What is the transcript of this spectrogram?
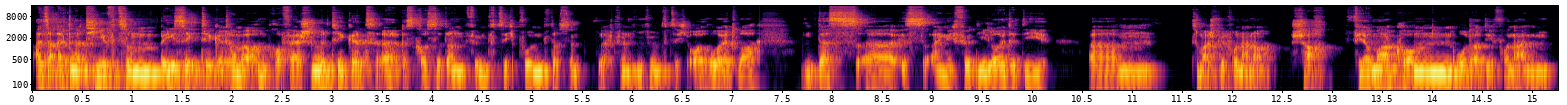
als Alternativ zum Basic-Ticket haben wir auch ein Professional-Ticket. Äh, das kostet dann 50 Pfund, das sind vielleicht 55 Euro etwa. Das äh, ist eigentlich für die Leute, die ähm, zum Beispiel von einer Schachfirma kommen oder die von einem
